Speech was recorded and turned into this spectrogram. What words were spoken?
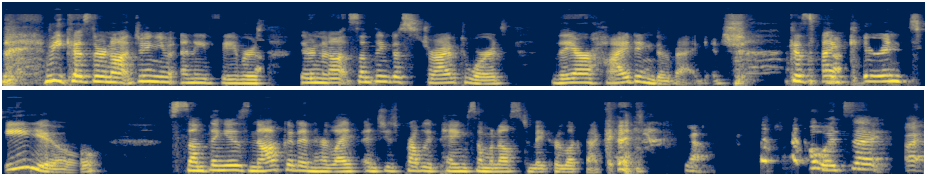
Because they're not doing you any favors. They're not something to strive towards. They are hiding their baggage. Because yeah. i guarantee you something is not good in her life and she's probably paying someone else to make her look that good. Yeah. Oh it's a I,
